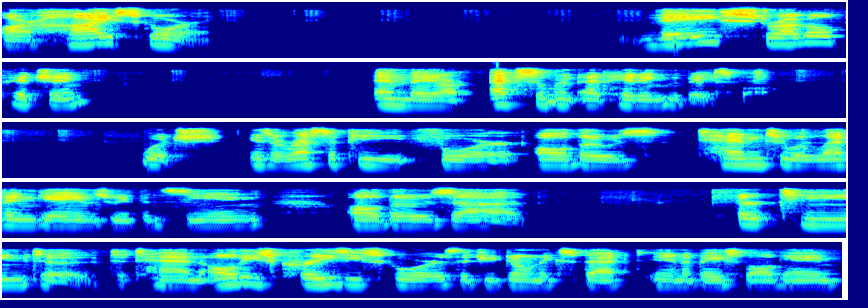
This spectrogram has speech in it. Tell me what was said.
are high scoring. They struggle pitching, and they are excellent at hitting the baseball, which is a recipe for all those 10 to 11 games we've been seeing, all those uh, 13 to, to 10, all these crazy scores that you don't expect in a baseball game.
